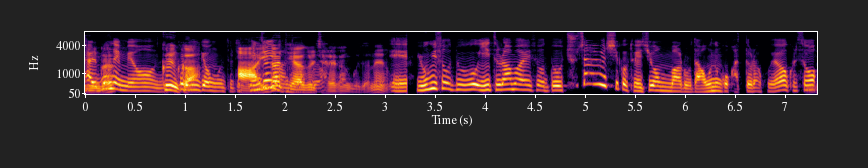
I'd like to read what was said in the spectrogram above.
잘 능력인가요? 보내면 그러니까 그런 경우들이 굉장히 아이가 많더라고요. 대학을 잘 간 거잖아요. 예, 여기서도 이 드라마에서도 추자연 씨가 돼지 엄마로 나오는 것 같더라고요. 그래서 음.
